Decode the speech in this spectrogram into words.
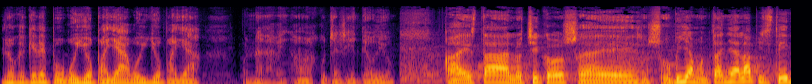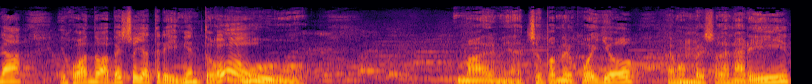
lo que quede, pues voy yo para allá, voy yo para allá. Pues nada, venga, vamos a escuchar el siguiente audio. Ahí están los chicos eh, en su villa montaña, en la piscina y jugando a beso y atrevimiento. ¡Oh! Uh. Madre mía, chúpame el cuello, dame un beso en la nariz.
